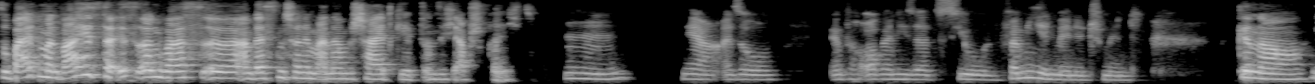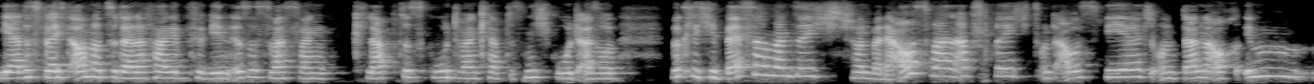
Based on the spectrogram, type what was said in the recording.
sobald man weiß, da ist irgendwas, äh, am besten schon dem anderen Bescheid gibt und sich abspricht. Mhm. Ja, also einfach Organisation, Familienmanagement. Genau. Ja, das vielleicht auch noch zu deiner Frage, für wen ist es was, wann klappt es gut, wann klappt es nicht gut. Also wirklich, je besser man sich schon bei der Auswahl abspricht und auswählt und dann auch im,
